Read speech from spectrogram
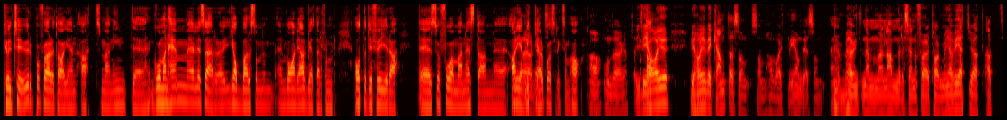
kultur på företagen att man inte, går man hem eller så här, jobbar som en vanlig arbetare från 8 till 4 eh, så får man nästan eh, arga blickar på sig. Liksom. Ja, ja onda ögat. Vi har ju vi har ju bekanta som, som har varit med om det. Som, eh, mm. Jag behöver inte nämna några namn eller säga några företag, men jag vet ju att, att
